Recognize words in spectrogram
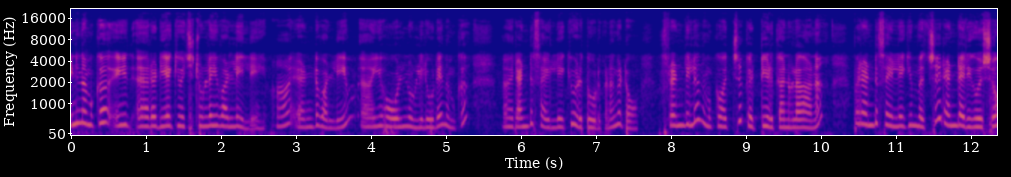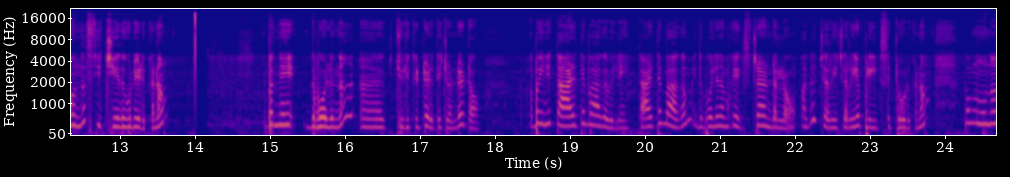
ഇനി നമുക്ക് ഈ റെഡിയാക്കി വെച്ചിട്ടുള്ള ഈ വള്ളിയില്ലേ ആ രണ്ട് വള്ളിയും ഈ ഹോളിനുള്ളിലൂടെ നമുക്ക് രണ്ട് സൈഡിലേക്കും എടുത്തു കൊടുക്കണം കേട്ടോ. ഫ്രണ്ടിൽ നമുക്ക് വച്ച് കെട്ടിയെടുക്കാനുള്ളതാണ്. അപ്പോൾ രണ്ട് സൈഡിലേക്കും വെച്ച് രണ്ട് അരികുവശവും ഒന്ന് സ്റ്റിച്ച് ചെയ്ത് കൂടി എടുക്കണം. അപ്പം നീ ഇതുപോലൊന്ന് ചുരുക്കിട്ട് എടുത്തിട്ടുണ്ട് കേട്ടോ. അപ്പോൾ ഇനി താഴത്തെ ഭാഗമില്ലേ? താഴത്തെ ഭാഗം ഇതുപോലെ നമുക്ക് എക്സ്ട്രാ ഉണ്ടല്ലോ. അത് ചെറിയ ചെറിയ പ്ലീറ്റ്സ് ഇട്ട് കൊടുക്കണം. അപ്പോൾ മൂന്നോ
